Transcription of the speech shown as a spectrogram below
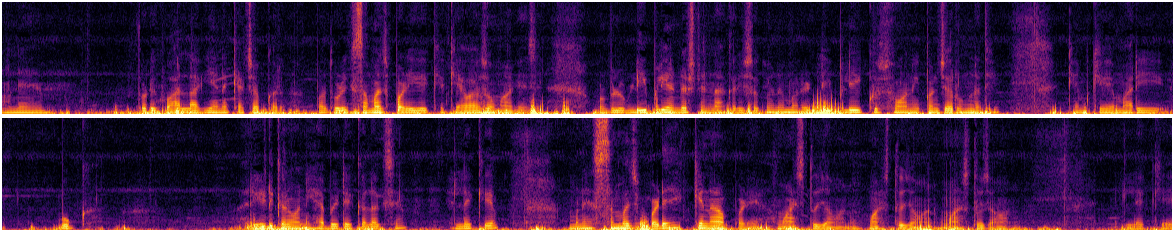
મને થોડીક વાર લાગી અને કેચઅપ કરતાં પણ થોડીક સમજ પડી ગઈ કે કહેવા શું માગે છે. પણ પેલું ડીપલી અન્ડરસ્ટેન્ડ ના કરી શક્યો ને મારે ડીપલી ઘૂસવાની પણ જરૂર નથી. કેમ કે મારી બુક રીડ કરવાની હેબિટ એક અલગ છે. એટલે કે મને સમજ પડે કે ના પડે, વાંચતું જવાનું વાંચતું જવાનું વાંચતું જવાનું. એટલે કે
